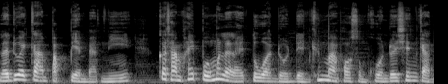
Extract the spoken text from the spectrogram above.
และด้วยการปรับเปลี่ยนแบบนี้ ก็ทำให้โปเกมอนหลาย ๆ ตัวโดดเด่นขึ้นมาพอสมควรด้วยเช่นกัน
